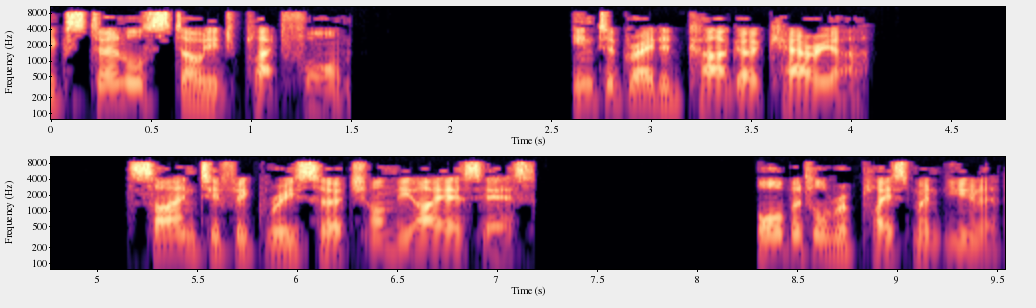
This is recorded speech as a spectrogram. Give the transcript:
External stowage platform. Integrated cargo carrier. Scientific research on the ISS Orbital replacement unit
